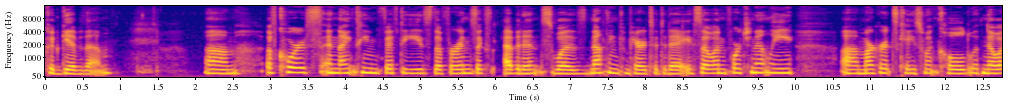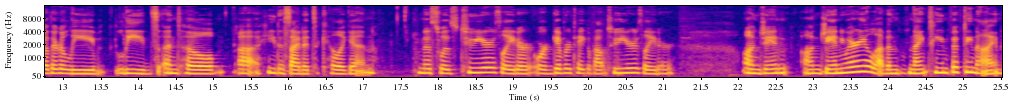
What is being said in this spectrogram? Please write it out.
could give them. Um, of course, in 1950s, the forensics evidence was nothing compared to today. So, unfortunately, Uh, Margaret's case went cold with no other lead, leads until uh, he decided to kill again. This was two years later, or give or take about two years later. On, Jan- on January 11th, 1959,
